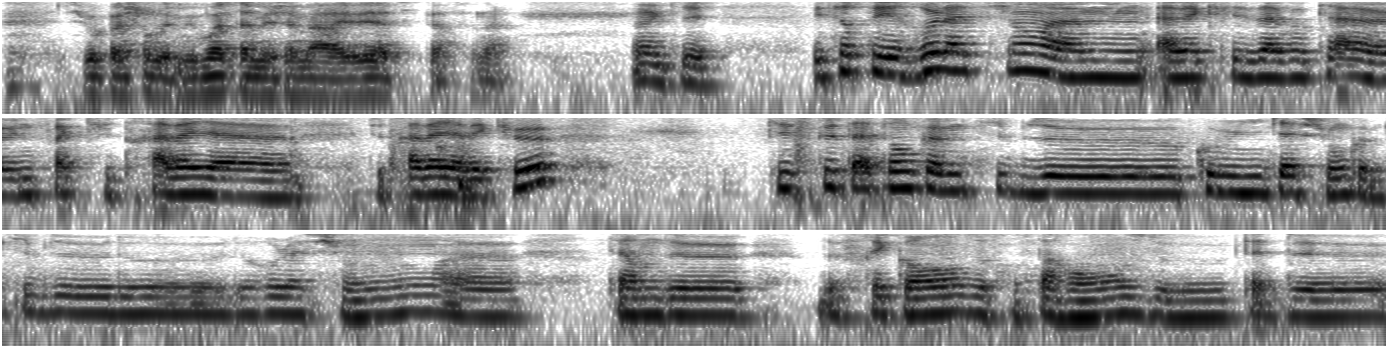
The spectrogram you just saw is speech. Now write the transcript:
s'il ne faut pas changer. Mais moi, ça m'est jamais arrivé à titre personnel. Ok. Et sur tes relations euh, avec les avocats, euh, une fois que tu travailles, euh, tu travailles avec eux, qu'est-ce que tu attends comme type de communication, comme type de, de, de relation, en termes de, de fréquence, de transparence, de peut-être de,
